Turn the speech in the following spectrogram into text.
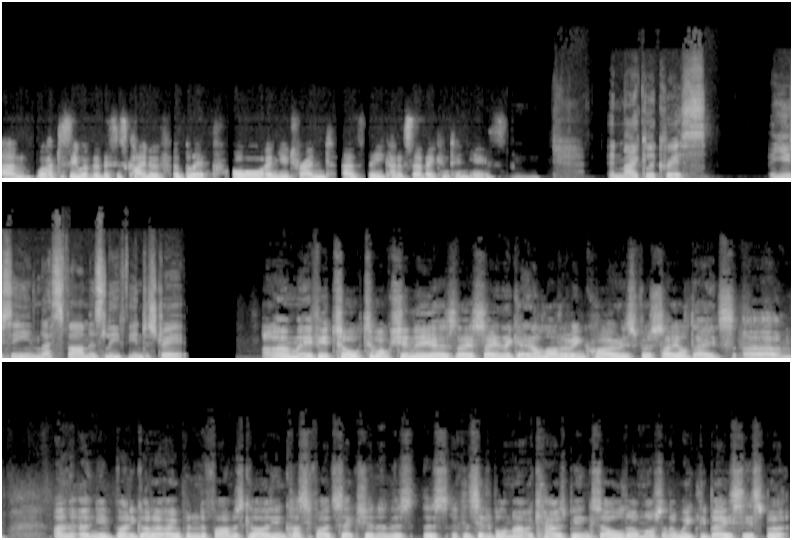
um, we'll have to see whether this is kind of a blip or a new trend as the kind of survey continues. Mm. And Michael or Chris, are you seeing less farmers leave the industry? Um, if you talk to auctioneers, they're saying they're getting a lot of inquiries for sale dates. Um, and, and, you've only got to open the Farmers Guardian classified section, and there's there's a considerable amount of cows being sold almost on a weekly basis. But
